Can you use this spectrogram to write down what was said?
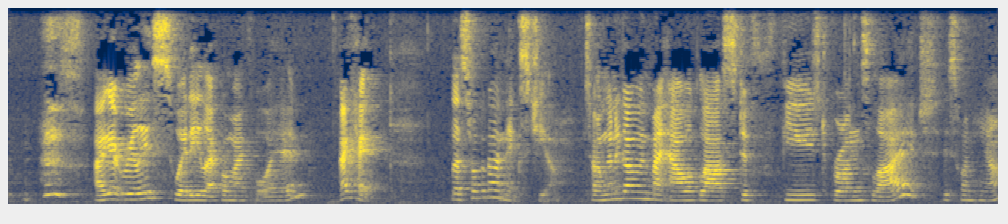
I get really sweaty like on my forehead. Okay, let's talk about next year. So I'm gonna go with my Hourglass Diffused Bronze Light, this one here.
